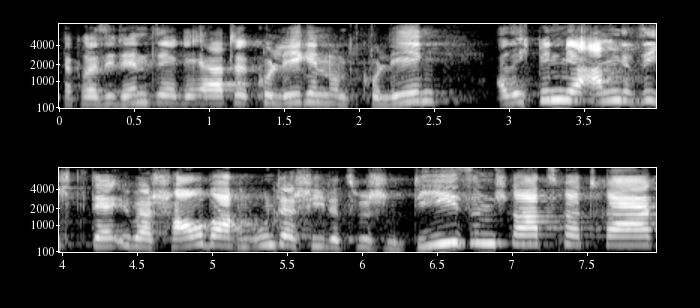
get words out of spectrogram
Herr Präsident, sehr geehrte Kolleginnen und Kollegen! Also, ich bin mir angesichts der überschaubaren Unterschiede zwischen diesem Staatsvertrag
